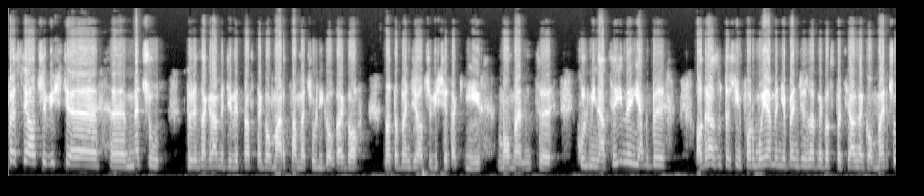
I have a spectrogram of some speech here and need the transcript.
kwestia oczywiście e, meczu, który zagramy 19 marca, meczu ligowego, no to będzie oczywiście taki moment e, kulminacyjny. Jakby od razu też informujemy, nie będzie żadnego specjalnego meczu.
